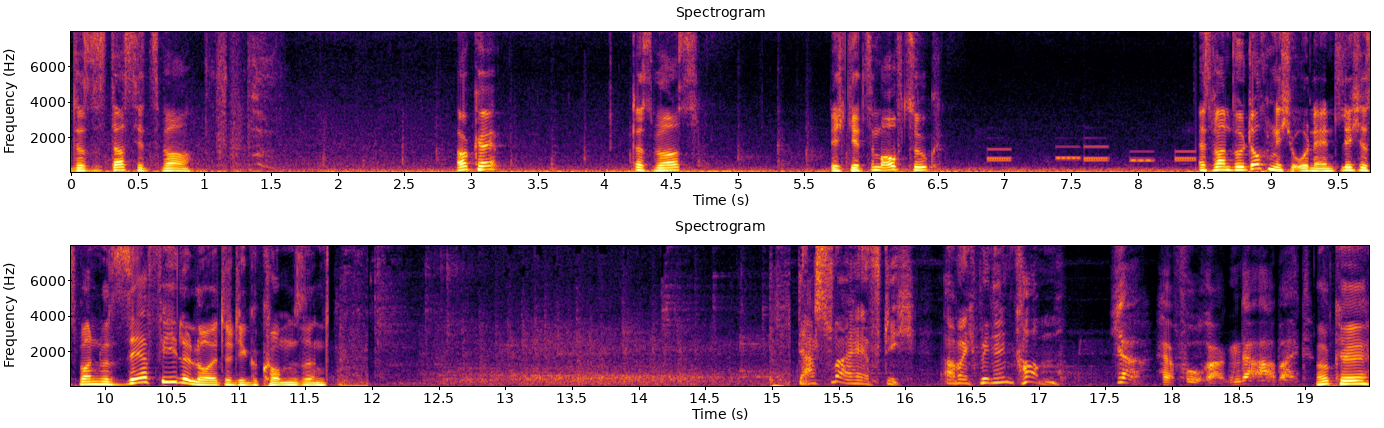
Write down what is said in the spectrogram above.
dass es das jetzt war. Okay. Das war's. Ich gehe zum Aufzug. Es waren wohl doch nicht unendlich, es waren nur sehr viele Leute, die gekommen sind. Das war heftig, aber ich bin entkommen. Ja, hervorragende Arbeit. Okay,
